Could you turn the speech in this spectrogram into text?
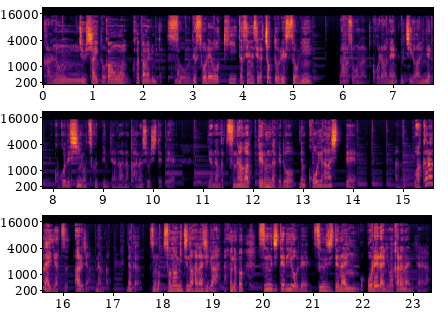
体を重心をと体幹を固めるみたいな。う。そう。で、それを聞いた先生がちょっと嬉しそうに、ああ、そうなんこれはね、内側にね、ここで芯を作ってみたいな、なんか話をしてて。いや、なんか繋がってるんだけど、でもこういう話って、あの、わからないやつあるじゃん、なんか。なんか、その、うんその道の話が、あの、通じてるようで、通じてない、うんお俺らにわからないみたいな。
